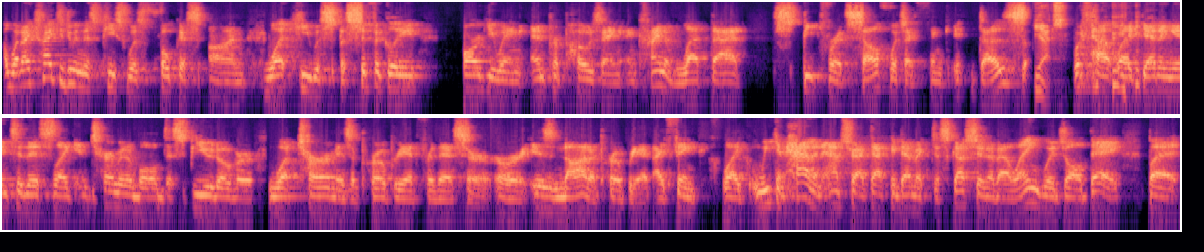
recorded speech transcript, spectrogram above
What I tried to do in this piece was focus on what he was specifically arguing and proposing and kind of let that speak for itself, which I think it does. Yes. Without like getting into this like interminable dispute over what term is appropriate for this or, or is not appropriate. I think like we can have an abstract academic discussion about language all day, but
